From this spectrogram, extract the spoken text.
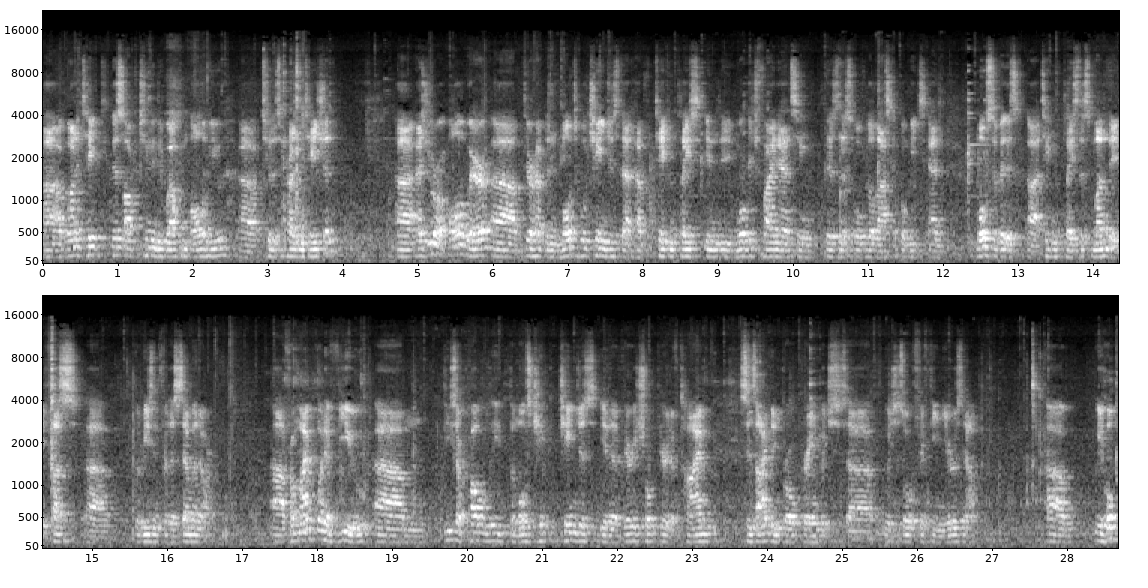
Uh, I want to take this opportunity to welcome all of you uh, to this presentation. Uh, as you are all aware, uh, there have been multiple changes that have taken place in the mortgage financing business over the last couple of weeks, and most of it is uh, taking place this Monday, thus uh, the reason for this seminar. From my point of view, um, these are probably the most cha changes in a very short period of time since I've been brokering, which which is over 15 years now. We hope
